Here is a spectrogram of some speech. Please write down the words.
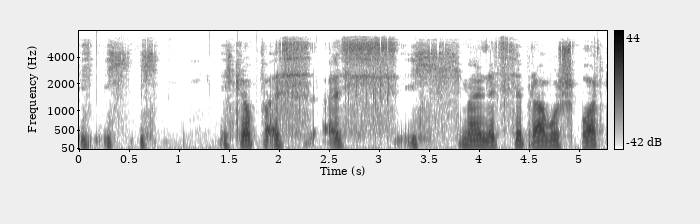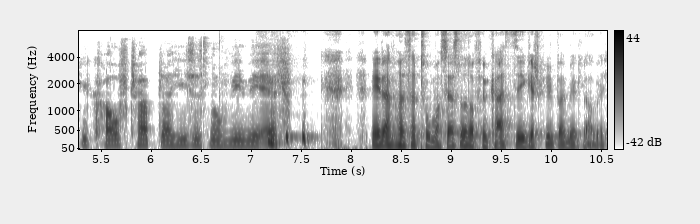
ich, ich, ich, ich glaube, als, als ich meine letzte Bravo Sport gekauft habe, da hieß es noch WWF. nee, damals hat Thomas Hessler auf dem KSC gespielt bei mir, glaube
